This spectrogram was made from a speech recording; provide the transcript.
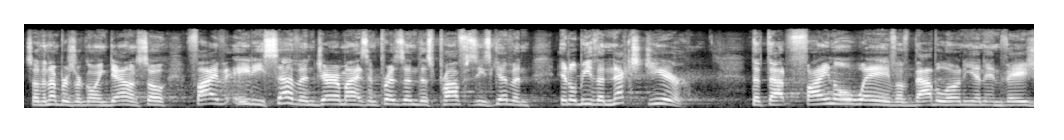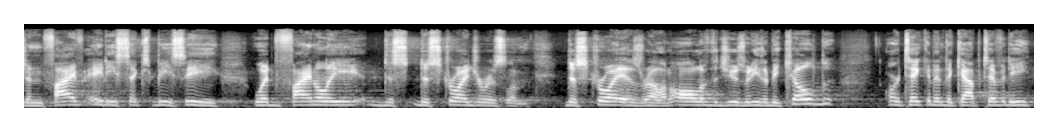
So the numbers are going down. So 587, Jeremiah's in prison, this prophecy's given. It'll be the next year that that final wave of Babylonian invasion, 586 BC, would finally dis- destroy Jerusalem, destroy Israel, and all of the Jews would either be killed or taken into captivity.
